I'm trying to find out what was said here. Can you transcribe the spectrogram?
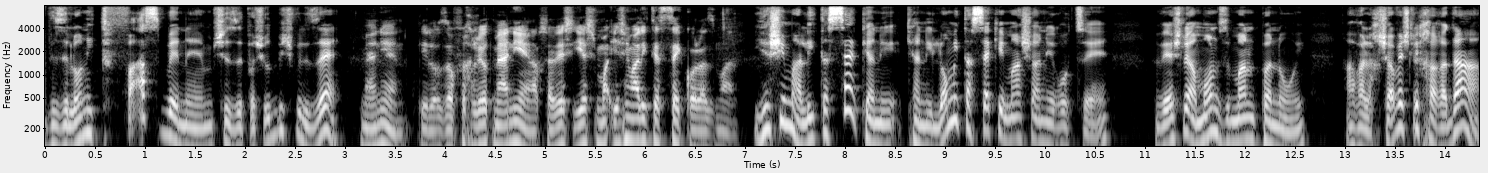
וזה לא נתפס ביניהם שזה פשוט בשביל זה. מעניין, כאילו זה הופך להיות מעניין, עכשיו יש, יש, יש עם מה להתעסק כל הזמן. יש עם מה להתעסק, כי אני, כי אני לא מתעסק עם מה שאני רוצה, ויש לי המון זמן פנוי, אבל עכשיו יש לי חרדה,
